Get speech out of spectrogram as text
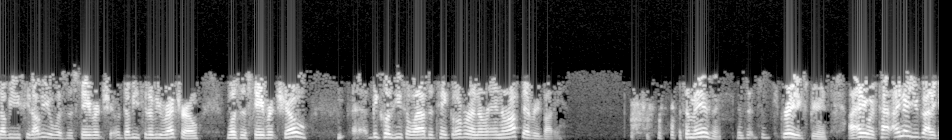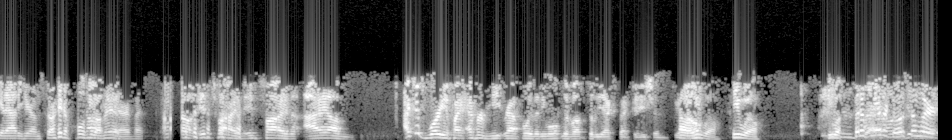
WCW was his favorite show. WCW Retro was his favorite show uh, because he's allowed to take over and interrupt everybody. it's amazing. It's, it's, it's a great experience. Uh, anyway, Pat, I know you got to get out of here. I'm sorry to hold you Oh, up man. there, but No, it's fine. It's fine. I um, I just worry if I ever meet Rap Boy that he won't live up to the expectations. You oh, he will. He will. He will. But if we ever go somewhere,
